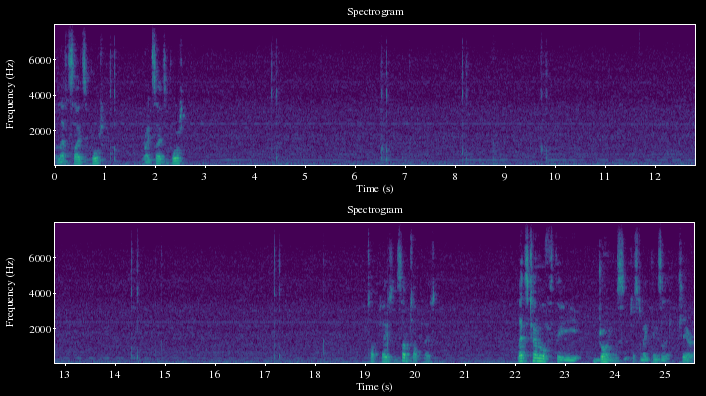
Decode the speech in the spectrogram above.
the left side support, right side support, top plate and sub-top plate. Let's turn off the drawings just to make things a little clearer.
